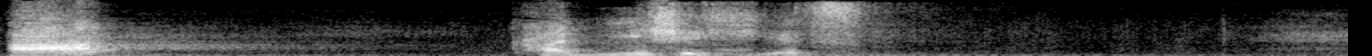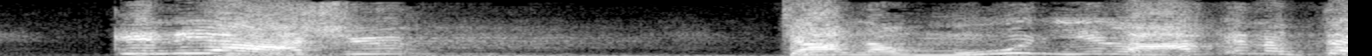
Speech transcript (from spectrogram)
啊，看你些写词。给你阿叔讲那母女哪个能得？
